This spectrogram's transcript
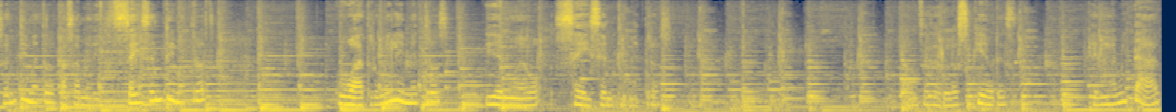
centímetros, vas a medir 6 centímetros, 4 milímetros y de nuevo 6 centímetros hacer los quiebres en la mitad.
